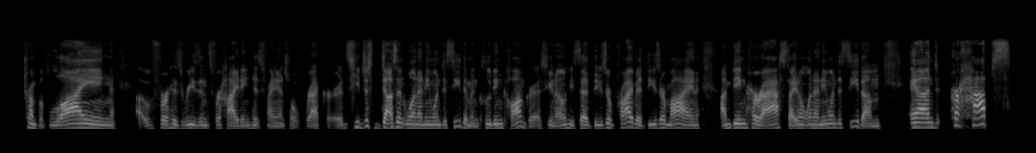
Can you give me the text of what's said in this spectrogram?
Trump of lying uh, for his reasons for hiding his financial records. He just doesn't want anyone to see them, including Congress. You know, he said, These are private, these are mine. I'm being harassed. I don't want anyone to see them. And perhaps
